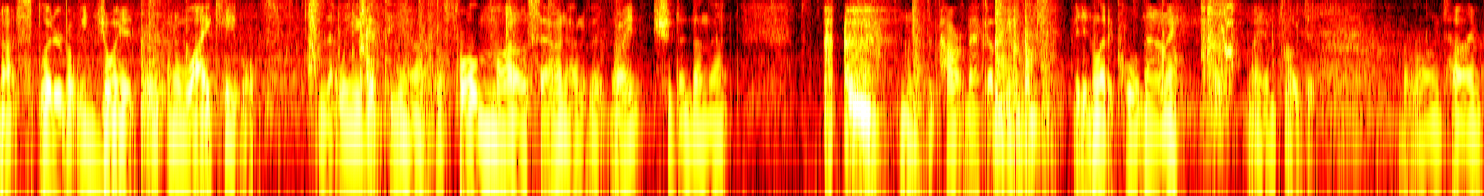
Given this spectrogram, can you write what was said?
not splitter, but we join it in a Y cable. That way you get the, uh, the full mono sound out of it. Oh, I shouldn't have done that. I'm going to have to power it back up again. I didn't let it cool down. I, I unplugged it the wrong time.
